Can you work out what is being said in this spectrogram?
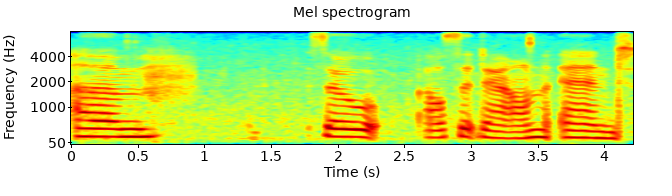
Um so I'll sit down and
